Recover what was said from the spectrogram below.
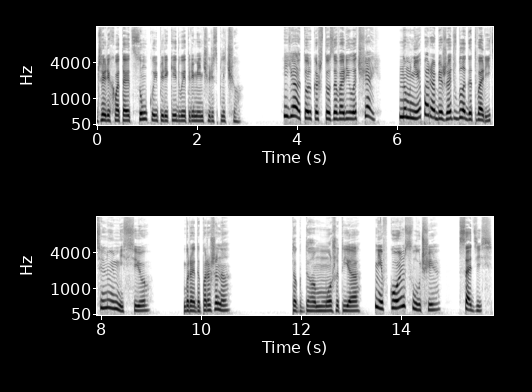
Джерри хватает сумку и перекидывает ремень через плечо. «Я только что заварила чай, но мне пора бежать в благотворительную миссию». Брэда поражена. «Тогда, может, я...» «Ни в коем случае. Садись.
